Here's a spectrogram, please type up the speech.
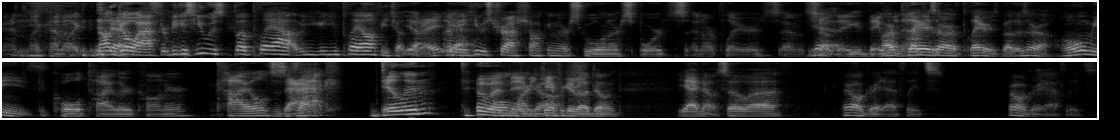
and like kind of like not Yeah. go after because he was. But play out. You, you play off each other, Yeah, right? I mean, he was trash talking our school and our sports and our players, and Yeah. so they they our players are our players, bro. Those are our homies. Cole, Tyler, Connor, Kyle, Zach, Zach. Dylan. Dylan, Oh baby. You can't forget about Dylan. Yeah, no. So uh, they're all great athletes. They're all great athletes.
